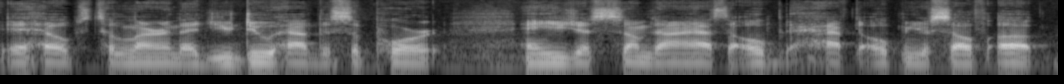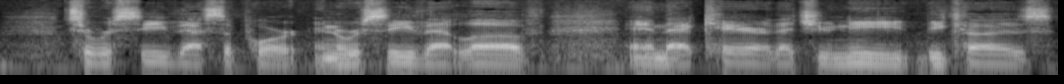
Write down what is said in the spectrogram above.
it helps to learn that you do have the support and you just sometimes have to open, have to open yourself up to receive that support and to receive that love and that care that you need because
